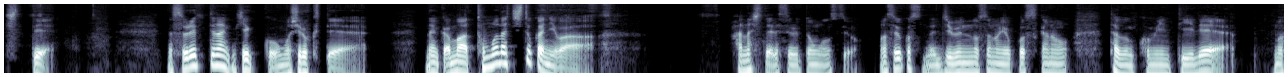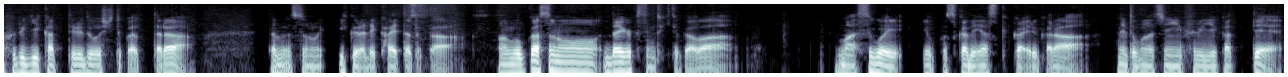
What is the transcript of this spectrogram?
知って、それってなんか結構面白くて、なんかまあ友達とかには話したりすると思うんですよ。まあそれこそね、自分のその横須賀の多分コミュニティで、まあ古着買ってる同士とかだったら、多分その、いくらで買えたとか、まあ、僕はその、大学生の時とかは、まあすごい横須賀で安く買えるから、ね、友達に古着買って、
